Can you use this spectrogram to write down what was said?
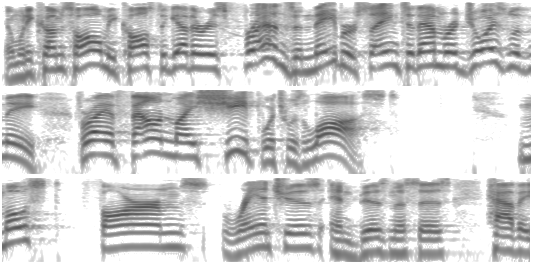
And when he comes home, he calls together his friends and neighbors, saying to them, Rejoice with me, for I have found my sheep which was lost. Most farms, ranches, and businesses have a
